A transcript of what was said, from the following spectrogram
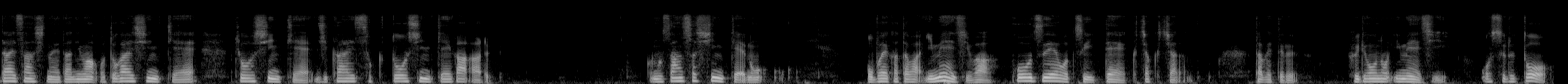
第3子の枝には音外神経、胸神経、自界側頭神経がある。この三叉神経の覚え方は、イメージは、頬杖をついてくちゃくちゃ食べてる不良のイメージをすると、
